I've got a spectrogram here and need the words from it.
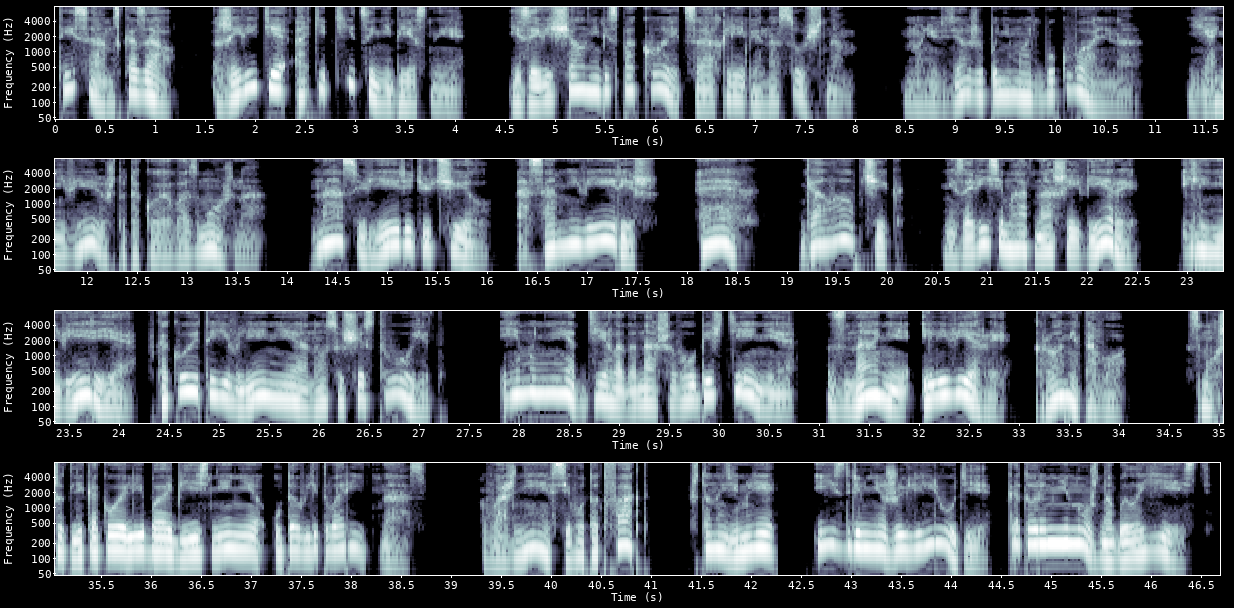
Ты сам сказал, живите, аки птицы небесные, и завещал не беспокоиться о хлебе насущном. Но нельзя же понимать буквально. Я не верю, что такое возможно. Нас верить учил, а сам не веришь. Эх, голубчик, независимо от нашей веры или неверия, в какое-то явление оно существует. Ему нет дела до нашего убеждения, знания или веры. Кроме того, сможет ли какое-либо объяснение удовлетворить нас? Важнее всего тот факт, что на Земле издревне жили люди, которым не нужно было есть.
